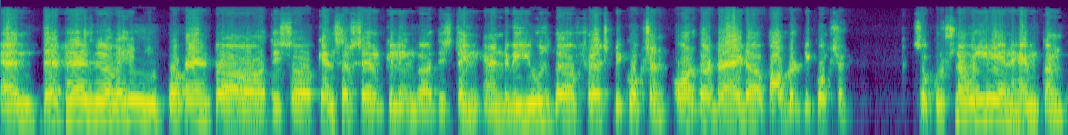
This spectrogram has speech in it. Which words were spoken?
And that has a very potent uh, this uh, cancer cell killing uh, this thing. And we use the fresh decoction or the dried uh, powder decoction. So Krishnavalli and Hemkand,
